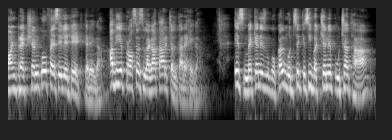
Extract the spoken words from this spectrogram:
कॉन्ट्रैक्शन को फैसिलिटेट करेगा। अब यह प्रोसेस लगातार चलता रहेगा। इस मैकेनिज्म को कल मुझसे किसी बच्चे ने पूछा था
